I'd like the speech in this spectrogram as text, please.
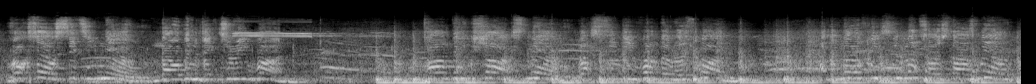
Rockdale City nil, Melbourne Victory 1. Palm Beach Sharks nil, West Sydney Wanderers 1. And the North Eastern Metro Stars nil,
